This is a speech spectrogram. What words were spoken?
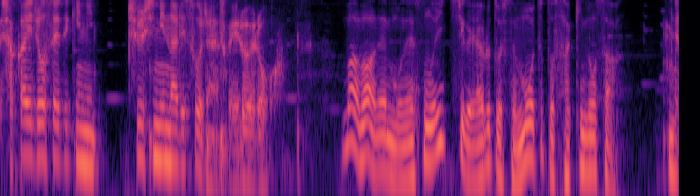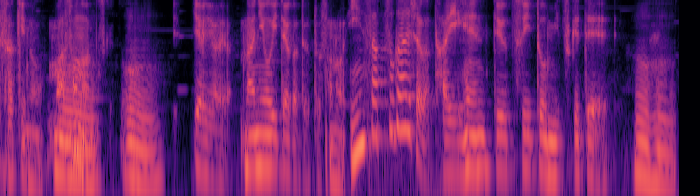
社会情勢的に中心になりそうじゃないですかいろいろ。まあまあでもねその一致がやるとしてももうちょっと先のさ。でさっきの。まあそうなんですけど、うん。いやいやいや何を言いたいかというとその印刷会社が大変っていうツイートを見つけてうんうん。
